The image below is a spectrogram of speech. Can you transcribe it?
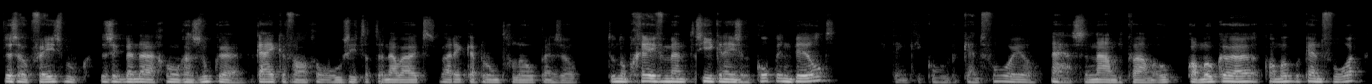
Dus ook Facebook. Dus ik ben daar gewoon gaan zoeken, kijken van goh, hoe ziet dat er nou uit waar ik heb rondgelopen en zo. Toen op een gegeven moment zie ik ineens een kop in beeld. Ik denk, die komt bekend voor, joh. Nou ja, zijn naam die kwam ook, kwam ook, uh, kwam ook bekend voor.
